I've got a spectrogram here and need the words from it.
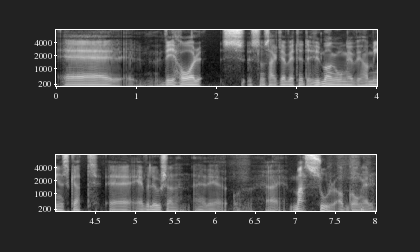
eh, vi har som sagt, jag vet inte hur många gånger vi har minskat eh, Evolution. Eh, det är, eh, massor av gånger.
